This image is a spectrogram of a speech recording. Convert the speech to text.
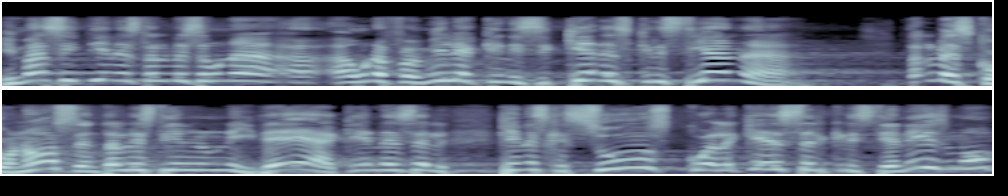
Y más si tienes tal vez a una, a una familia que ni siquiera es cristiana. Tal vez conocen, tal vez tienen una idea quién es, el, quién es Jesús, cuál qué es el cristianismo,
